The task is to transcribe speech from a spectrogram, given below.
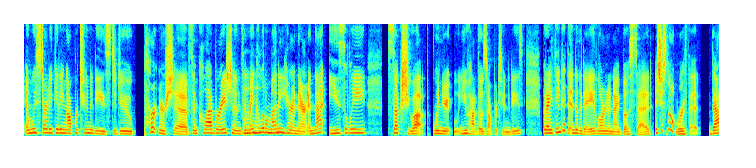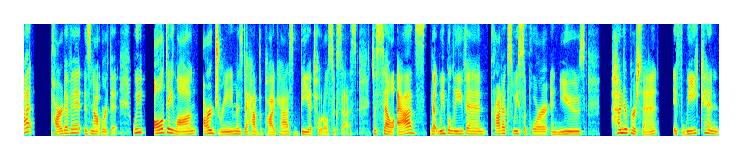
and we started getting opportunities to do partnerships and collaborations and make a Mhm. little money here and there and that easily sucks you up when you you have those opportunities. But I think at the end of the day, Lauren and I both said it's just not worth it. That part of it is not worth it. We all day long, our dream is to have the podcast be a total success, to sell ads that we believe in, products we support and use 100%. If we can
